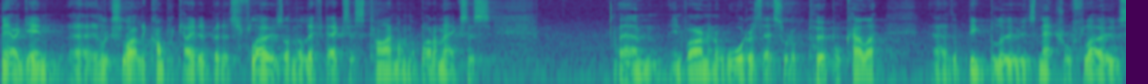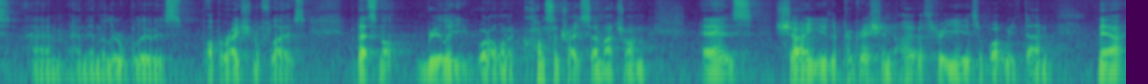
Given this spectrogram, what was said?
Now again, uh, it looks slightly complicated, but it's flows on the left axis, time on the bottom axis. Um, environmental water is that sort of purple colour. Uh, the big blue is natural flows, um, and then the little blue is operational flows. But that's not really what I want to concentrate so much on as showing you the progression over three years of what we've done. Now,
